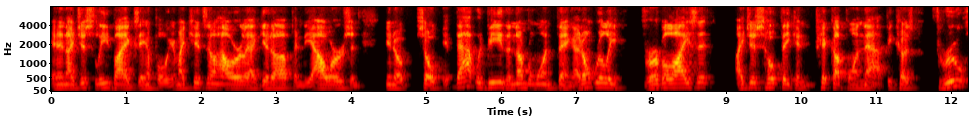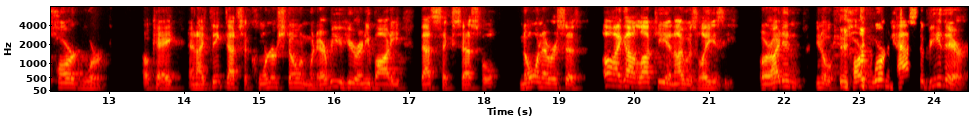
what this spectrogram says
and I just lead by example. You know, my kids know how early I get up and the hours, and you know, so that would be the number one thing. I don't really verbalize it. I just hope they can pick up on that because through hard work, okay, and I think that's a cornerstone. Whenever you hear anybody that's successful, no one ever says, "Oh, I got lucky and I was lazy." or I didn't, you know, hard work has to be there.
